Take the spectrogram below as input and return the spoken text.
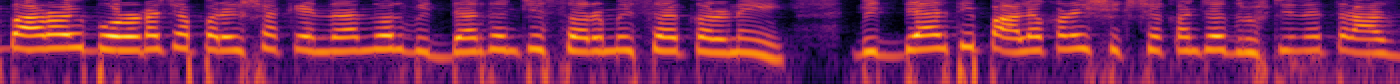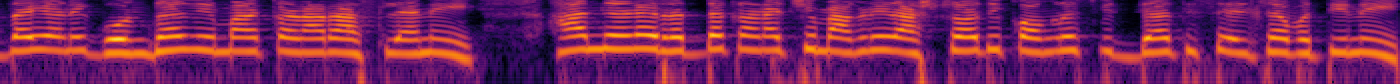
बारावी बोर्डाच्या परीक्षा केंद्रांवर विद्यार्थ्यांची सरमिसळ करणे. विद्यार्थी पालक आणि शिक्षकांच्या दृष्टीने त्रासदायी आणि गोंधळ निर्माण करणारा असल्याने हा निर्णय रद्द करण्याची मागणी राष्ट्रवादी काँग्रेस विद्यार्थी सेलच्या वतीने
